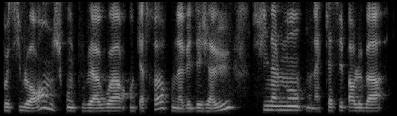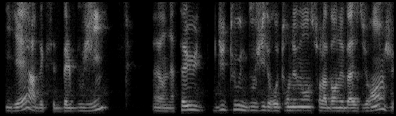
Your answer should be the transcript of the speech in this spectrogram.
possible range qu'on pouvait avoir en 4 heures, qu'on avait déjà eu. Finalement, on a cassé par le bas hier avec cette belle bougie. Euh, on n'a pas eu du tout une bougie de retournement sur la borne basse du range.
